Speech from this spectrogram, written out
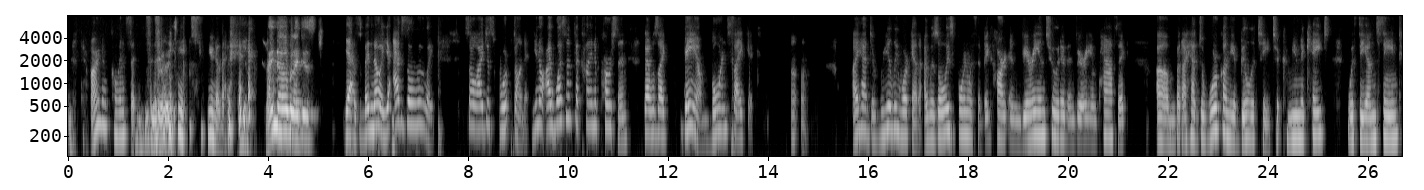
There are no coincidences. you know that. yeah, I know, but I just. Yes, but no, yeah, absolutely. So I just worked on it. You know, I wasn't the kind of person that was like, bam, born psychic. Uh-uh. I had to really work at it. I was always born with a big heart and very intuitive and very empathic. Um, but I had to work on the ability to communicate with the unseen, to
